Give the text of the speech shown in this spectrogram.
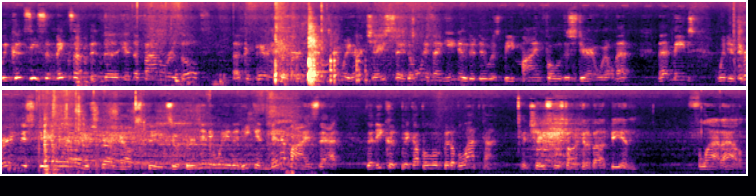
We could see some mix-up in the in the final results compared to the first time. And we heard Chase say the only thing he knew to do was be mindful of the steering wheel. That that means when you're turning the steering wheel, you're starting off speed. So if there's any way that he can minimize that, then he could pick up a little bit of lap time. And Chase was talking about being flat out.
